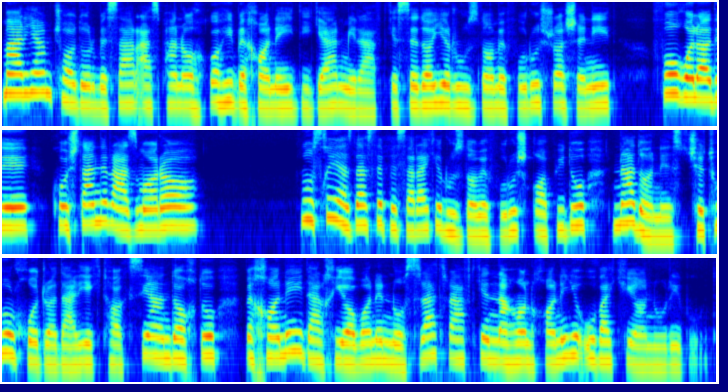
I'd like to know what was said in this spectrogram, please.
مریم چادر به سر از پناهگاهی به خانه دیگر می رفت که صدای روزنامه فروش را شنید فوقلاده کشتن رزمارا نسخه از دست پسرک روزنامه فروش قاپید و ندانست چطور خود را در یک تاکسی انداخت و به خانه در خیابان نصرت رفت که نهانخانه او و کیانوری بود.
